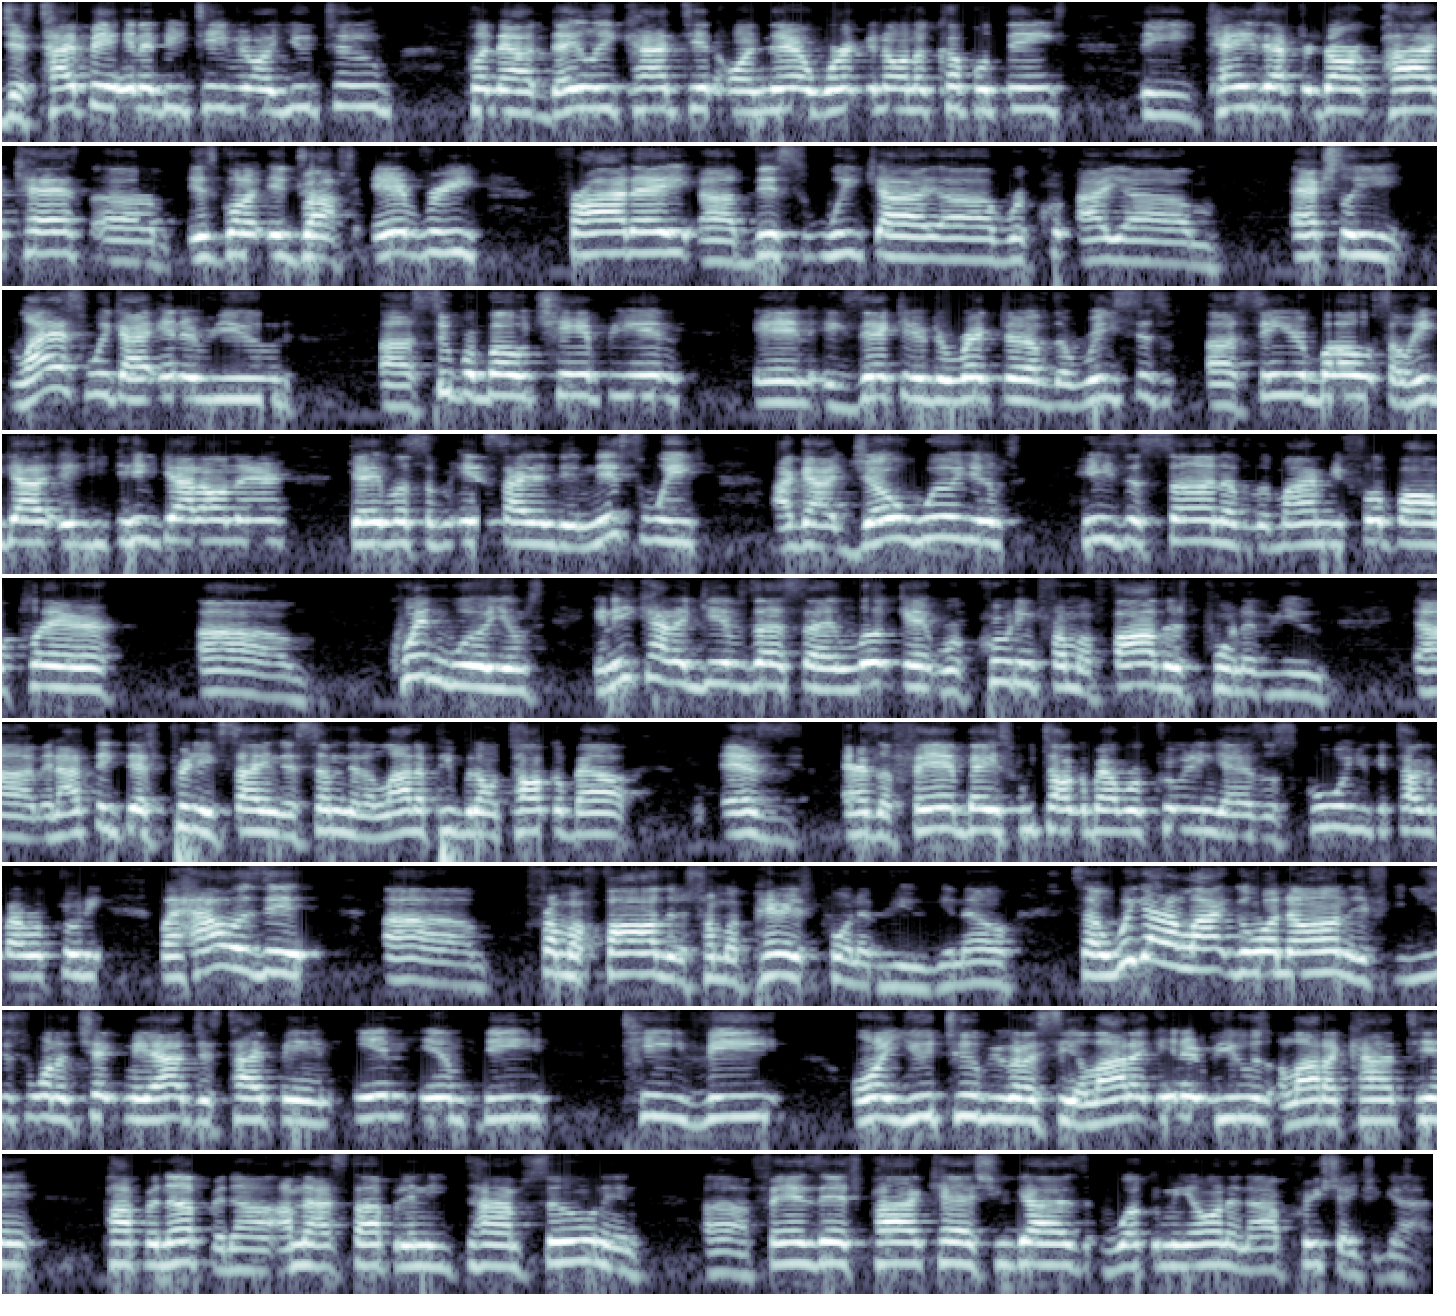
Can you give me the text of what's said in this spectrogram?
just type in NMD TV on YouTube, putting out daily content on there, working on a couple things. The Canes After Dark podcast uh, is gonna it drops every Friday. Uh, this week, I uh, rec- I um, actually last week I interviewed uh, Super Bowl champion and executive director of the Reese's uh, Senior Bowl. So he got he got on there, gave us some insight, and then this week I got Joe Williams. He's the son of the Miami football player um, Quinn Williams, and he kind of gives us a look at recruiting from a father's point of view. Um, and I think that's pretty exciting. That's something that a lot of people don't talk about as as a fan base, we talk about recruiting. As a school, you can talk about recruiting. But how is it um, from a father's, from a parent's point of view? You know, so we got a lot going on. If you just want to check me out, just type in NMD TV on YouTube. You're going to see a lot of interviews, a lot of content popping up, and uh, I'm not stopping anytime soon. And uh, Fans Edge podcast, you guys welcome me on, and I appreciate you guys.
